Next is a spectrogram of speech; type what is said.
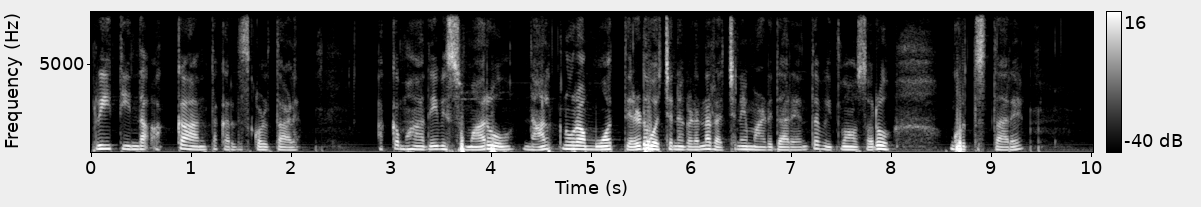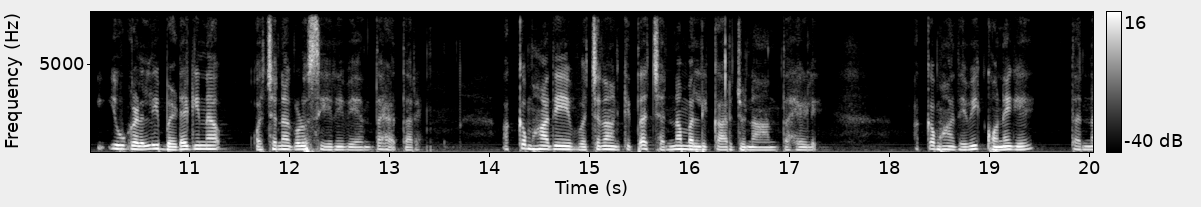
ಪ್ರೀತಿಯಿಂದ ಅಕ್ಕ ಅಂತ ಕರೆದಿಸ್ಕೊಳ್ತಾಳೆ ಅಕ್ಕ ಮಹಾದೇವಿ ಸುಮಾರು ನಾಲ್ಕುನೂರ ಮೂವತ್ತೆರಡು ವಚನಗಳನ್ನು ರಚನೆ ಮಾಡಿದ್ದಾರೆ ಅಂತ ವಿದ್ವಾಂಸರು ಗುರುತಿಸ್ತಾರೆ. ಇವುಗಳಲ್ಲಿ ಬೆಡಗಿನ ವಚನಗಳು ಸೇರಿವೆ ಅಂತ ಹೇಳ್ತಾರೆ. ಅಕ್ಕ ಮಹಾದೇವಿ ವಚನಾಂಕಿತ ಚನ್ನಮಲ್ಲಿಕಾರ್ಜುನ ಅಂತ ಹೇಳಿ. ಅಕ್ಕ ಮಹಾದೇವಿ ಕೊನೆಗೆ ತನ್ನ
